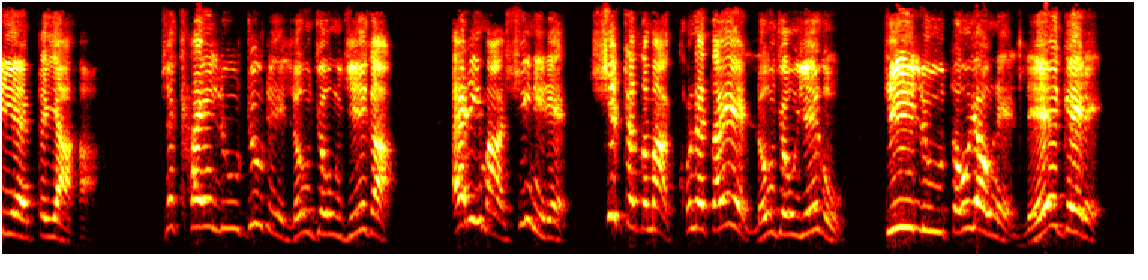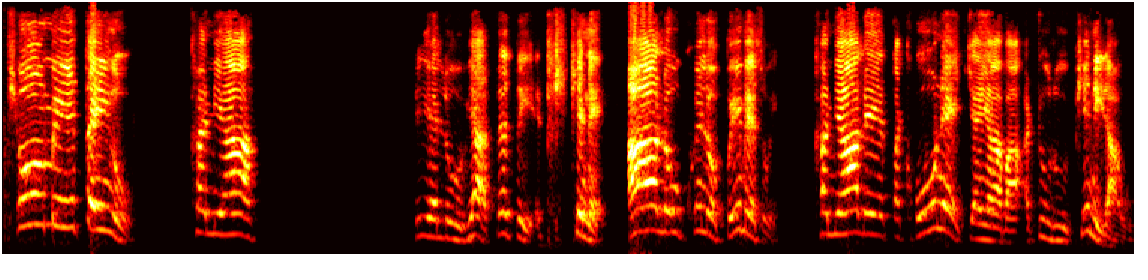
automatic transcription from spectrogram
လီယံ100ဟာရခိုင်လူထုတွေလုံခြုံရေးကအဲ့ဒီမှာရှိနေတဲ့ရှစ်တသမ9တန်းရဲ့လုံခြုံရေးကိုဒီလူ၃ယောက်နဲ့လဲခဲ့တဲ့ဖြိုးမေးသိန်းကိုခမများတရလူပြတက်တဲ့အဖြစ်နဲ့အားလုံးခွင့်လို့ပေးမယ်ဆိုရင်ခမများလဲတခိုးနဲ့ကြံရပါအတူတူဖြစ်နေတာကို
